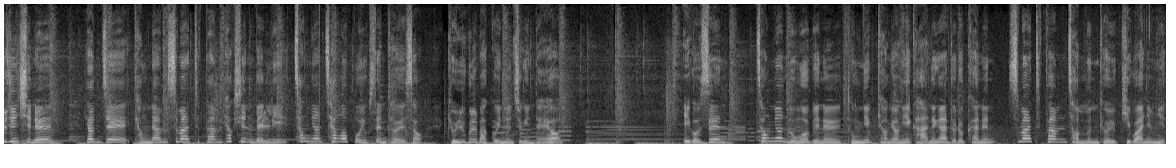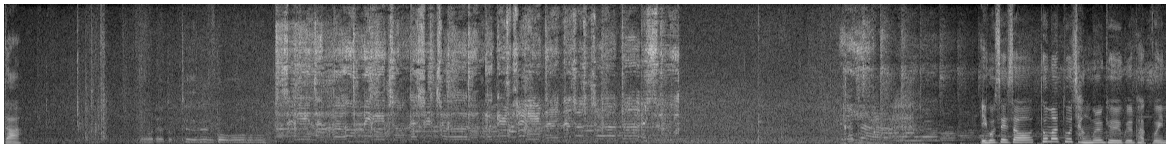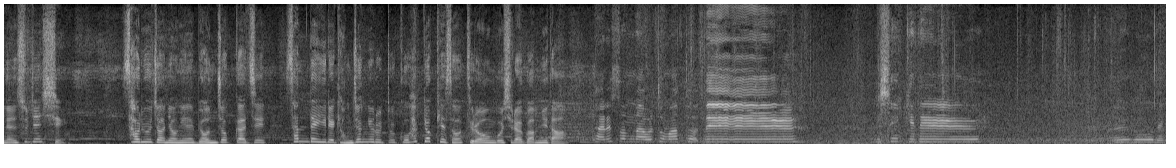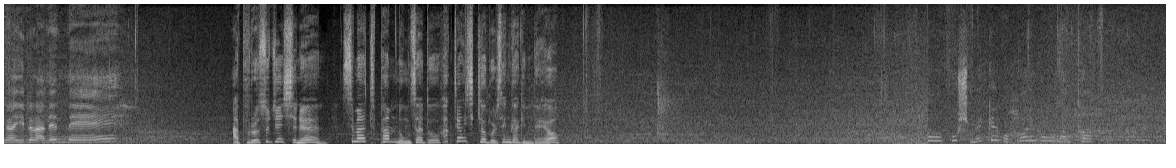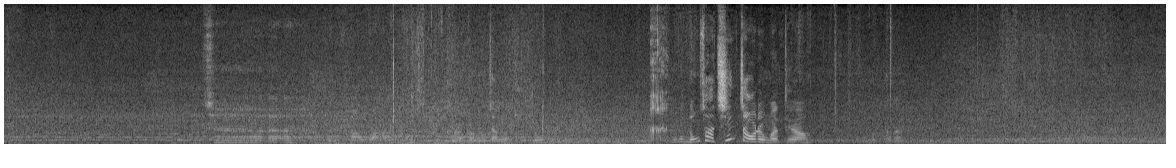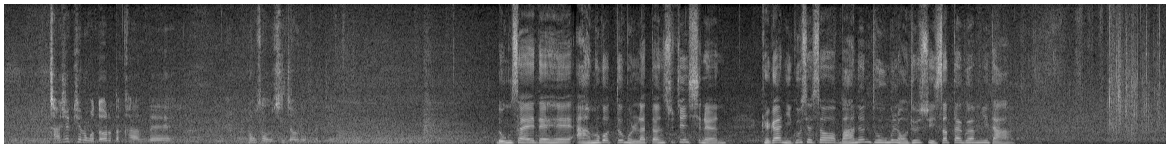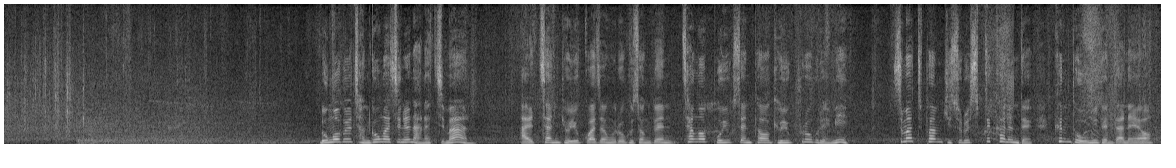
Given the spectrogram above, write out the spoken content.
수진 씨는 현재 경남 스마트팜 혁신밸리 청년 창업 보육센터에서 교육을 받고 있는 중인데요. 이곳은 청년 농업인을 독립 경영이 가능하도록 하는 스마트팜 전문 교육 기관입니다. 틀고 이곳에서 토마토 작물 교육을 받고 있는 수진 씨. 서류 전형에 면접까지 3대 1의 경쟁률을 뚫고 합격해서 들어온 곳이라고 합니다. 잘했었나 우리 토마토들 우리 새끼들 아이고 내가 일을 안 했네 앞으로 수진 씨는 스마트팜 농사도 확장시켜 볼 생각인데요. 어, 꽃이 몇 개고 아이고 많다. 자 파봐 가방을 잘라주고. 크, 근데 농사 진짜 어려운 것 같아요. 이거 자식 키우는 것도 어렵다 하는데 농사도 진짜 어려운 것 같아요. 농사에 대해 아무것도 몰랐던 수진 씨는 그간 이곳에서 많은 도움을 얻을 수 있었다고 합니다. 농업을 전공하지는 않았지만 알찬 교육 과정으로 구성된 창업 보육센터 교육 프로그램이 스마트팜 기술을 습득하는 데 큰 도움이 된다네요.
